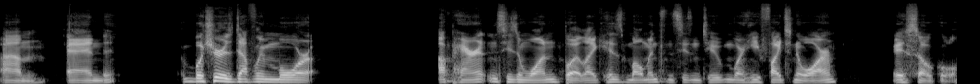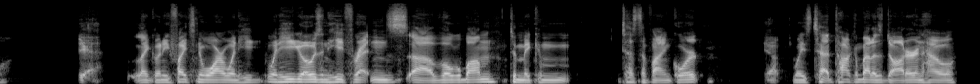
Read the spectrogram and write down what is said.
um and butcher is definitely more apparent in season one but like his moments in season two where he fights noir is so cool Yeah. like when he fights noir when he when he goes and he threatens uh vogelbaum to make him testify in court Yep. when he's ta talking about his daughter and how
